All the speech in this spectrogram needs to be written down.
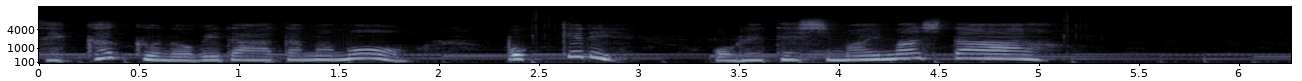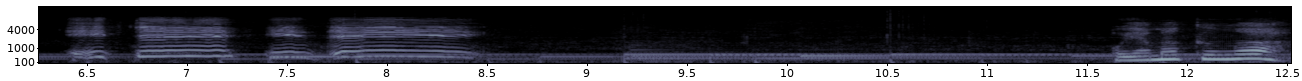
せっかく伸びた頭もぼっきり折れてしまいました。いていてお山くんは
